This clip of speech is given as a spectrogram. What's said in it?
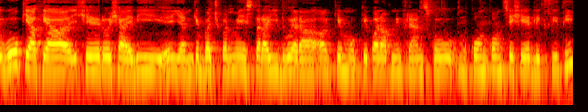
वो क्या क्या शेर व शायरी, यानी कि बचपन में इस तरह ईद वगैरह के मौके पर अपनी फ्रेंड्स को कौन कौन से शेर लिखती थी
